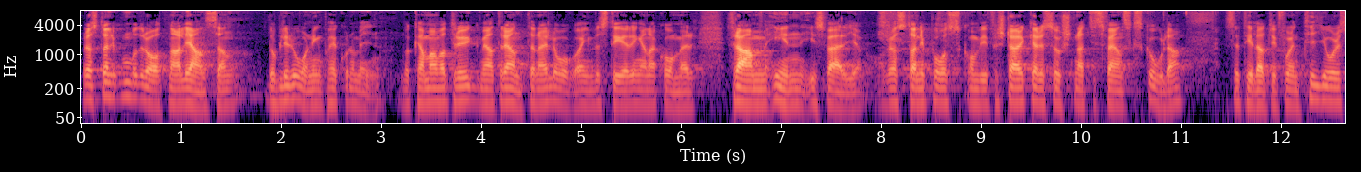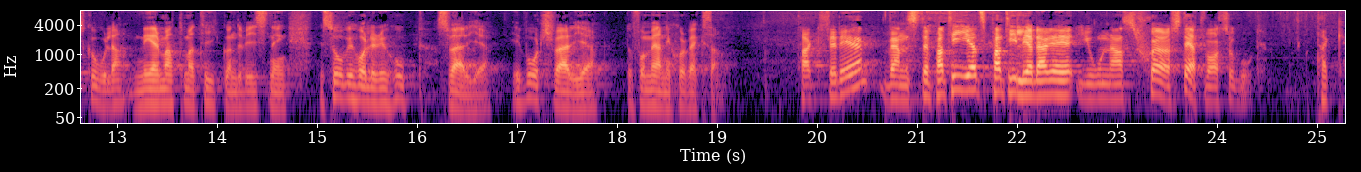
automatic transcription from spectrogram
Röstar ni på Moderaterna och Alliansen, då blir det ordning på ekonomin. Då kan man vara trygg med att räntorna är låga och investeringarna kommer fram in i Sverige. Och röstar ni på oss kommer vi förstärka resurserna till svensk skola, se till att vi får en tioårig skola, mer matematikundervisning. Det är så vi håller ihop Sverige. I vårt Sverige då får människor växa. Tack för det. Vänsterpartiets partiledare Jonas Sjöstedt, varsågod. Tack.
